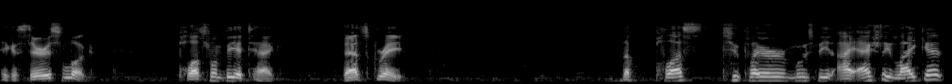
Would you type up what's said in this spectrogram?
take a serious look. Plus 1 Bee attack. That's great. Plus 2 player move speed, I actually like it.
